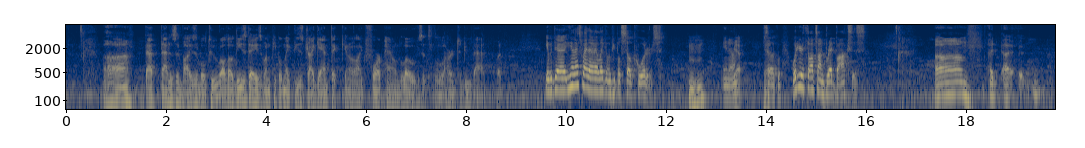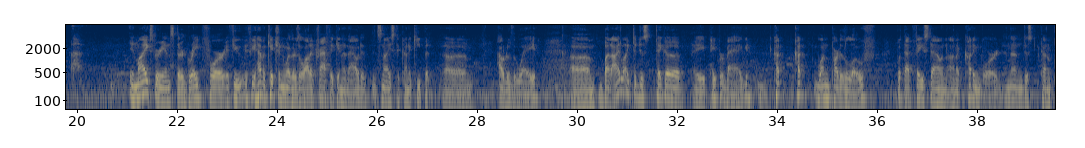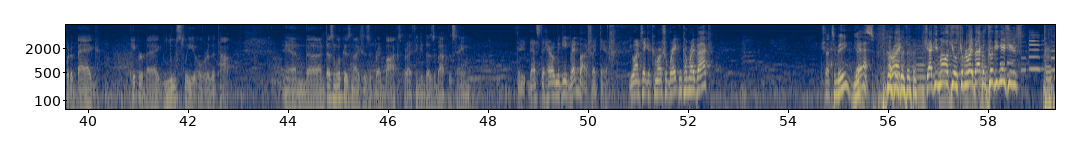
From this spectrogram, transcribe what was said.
Uh, that that is advisable too. Although these days, when people make these gigantic, you know, like four pound loaves, it's a little hard to do that. But Yeah, but uh, you know that's why I like it when people sell quarters. Mm-hmm. You know, Yeah, yeah. Sell a qu- what are your thoughts on bread boxes? um, I, I, in my experience, they're great for if you if you have a kitchen where there's a lot of traffic in and out. It, it's nice to kind of keep it um, out of the way. Um, but I like to just take a, a paper bag, cut cut one part of the loaf, put that face down on a cutting board, and then just kind of put a bag, paper bag, loosely over the top. And uh, it doesn't look as nice as a bread box, but I think it does about the same. There, that's the Harold McGee bread box right there. You want to take a commercial break and come right back? Is that to me? Yes. Yeah. All right, Jackie Molecules coming right back with cooking issues. Hello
